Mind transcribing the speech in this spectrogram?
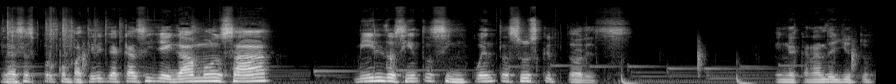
Gracias por compartir. Ya casi llegamos a 1250 suscriptores en el canal de YouTube.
